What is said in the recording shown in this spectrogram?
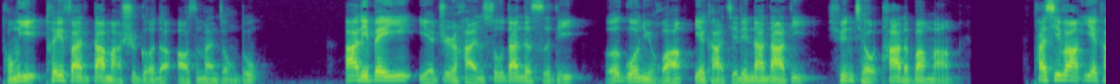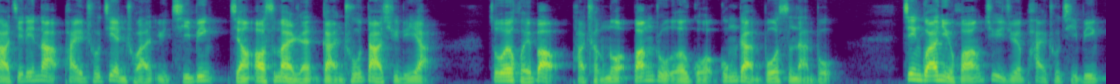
同意推翻大马士革的奥斯曼总督。阿里贝伊也致函苏丹的死敌俄国女皇叶卡捷琳娜大帝，寻求他的帮忙。他希望叶卡捷琳娜派出舰船与骑兵，将奥斯曼人赶出大叙利亚。作为回报，他承诺帮助俄国攻占波斯南部。尽管女皇拒绝派出骑兵，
